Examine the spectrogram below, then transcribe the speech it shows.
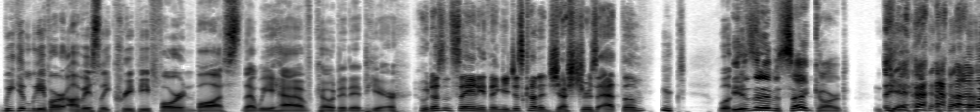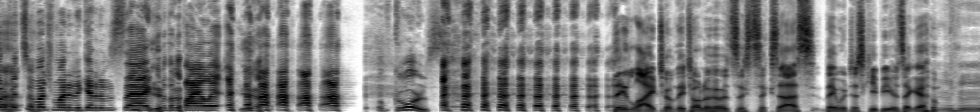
We can leave our obviously creepy foreign boss that we have coded in here. Who doesn't say anything? He just kind of gestures at them. Well, He 'cause- doesn't have a SAG card. Yeah. it would have been too much money to get him SAG for the pilot. Of course. they lied to him. They told him it was a success. They would just keep using him. mm-hmm.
